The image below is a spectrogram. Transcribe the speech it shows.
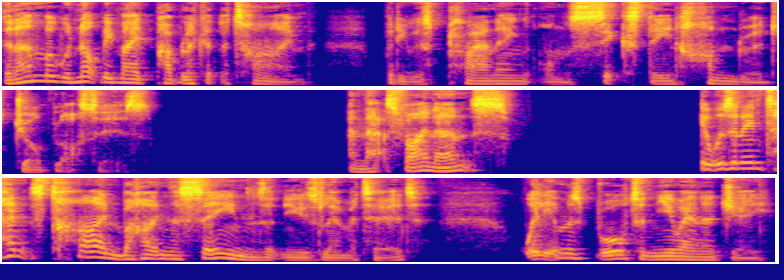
The number would not be made public at the time, but he was planning on 1,600 job losses. And that's finance. It was an intense time behind the scenes at News Limited. Williams brought a new energy,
